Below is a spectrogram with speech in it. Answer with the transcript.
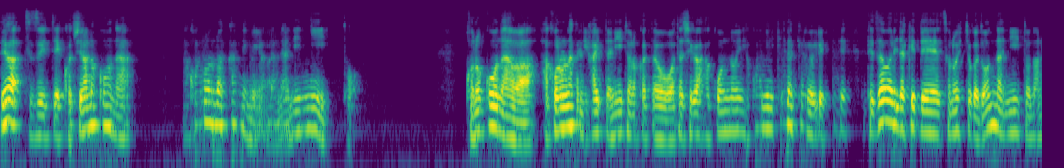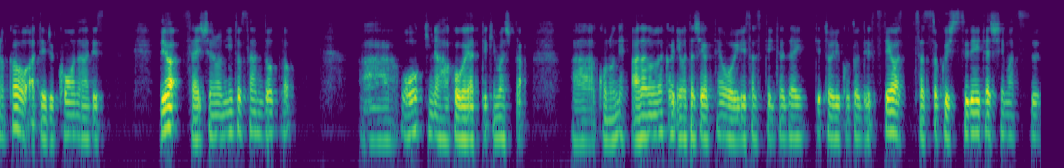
では、続いてこちらのコーナー。箱の中身は何ニートこのコーナーは箱の中に入ったニートの方を私が箱の箱に手だけを入れて手触りだけでその人がどんなニートなのかを当てるコーナーです。では、最初のニートさんどうぞ。ああ、大きな箱がやってきました。ああ、このね、穴の中に私が手を入れさせていただいてということです。では、早速失礼いたします。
